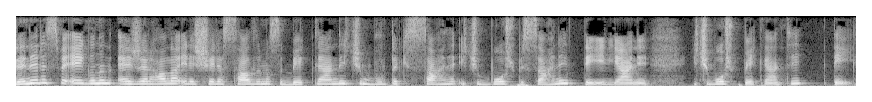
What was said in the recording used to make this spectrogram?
Daenerys ve Aegon'un ejderhalar ile şehre saldırması beklendiği için buradaki sahne içi boş bir sahne değil. Yani içi boş bir beklenti değil.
